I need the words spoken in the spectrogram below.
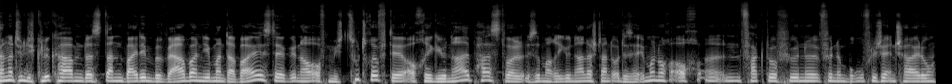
kann natürlich Glück haben, dass dann bei den Bewerbern jemand dabei ist, der genau auf mich zutrifft, der auch regional passt, weil ich sag mal, regionaler Standort ist ja immer noch auch äh, ein Faktor für eine, für eine berufliche Entscheidung.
